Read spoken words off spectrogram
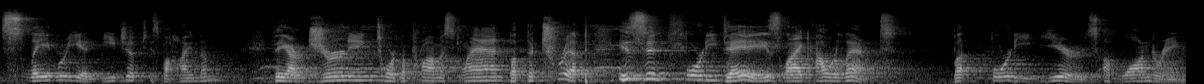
Slavery in Egypt is behind them. They are journeying toward the promised land, but the trip isn't 40 days like our Lent, but 40 years of wandering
